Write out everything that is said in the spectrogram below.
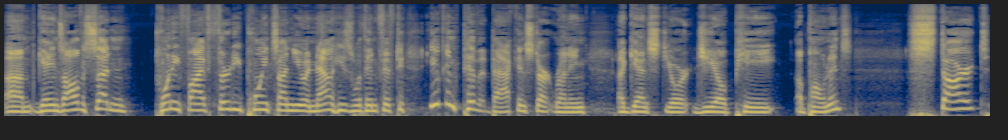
um, gains all of a sudden 25, 30 points on you, and now he's within 50. You can pivot back and start running against your GOP opponents. Start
